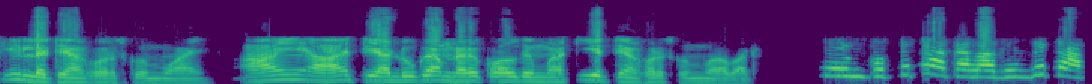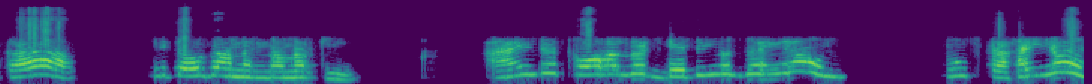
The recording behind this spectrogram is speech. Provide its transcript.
কি লে টিয়া খরচ করব আই? আই আই, টিয়া, ঢুকে আপনারে কল দিব কি এর টিয়া খরচ করব আবার? প্রেম করতে টাকা লাগে যে টাকা? কি এটাও জানেন না নাকি? আমি যে তোমাদের ডেটিং এর যাইলাম, ফুচকা খাইলাম,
